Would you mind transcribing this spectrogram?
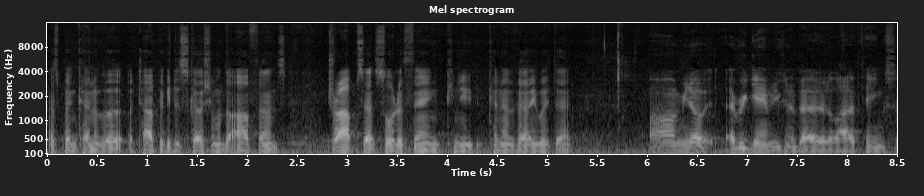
that's been kind of a, a topic of discussion with the offense, drops that sort of thing. Can you kind of evaluate that? Um, you know, every game you can evaluate a lot of things,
